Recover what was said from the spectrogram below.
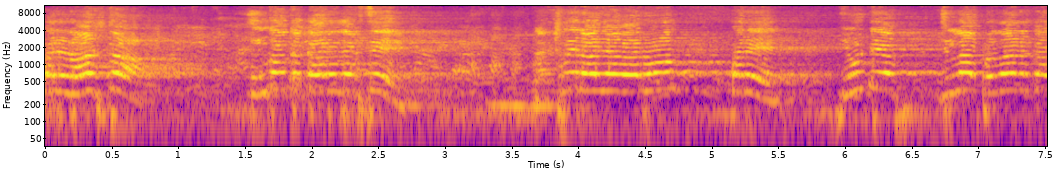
మరి రాష్ట్ర ఇంకొక కార్యదర్శి లక్ష్మీరాజా గారు మరి యూటీఎఫ్ జిల్లా ప్రధాన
